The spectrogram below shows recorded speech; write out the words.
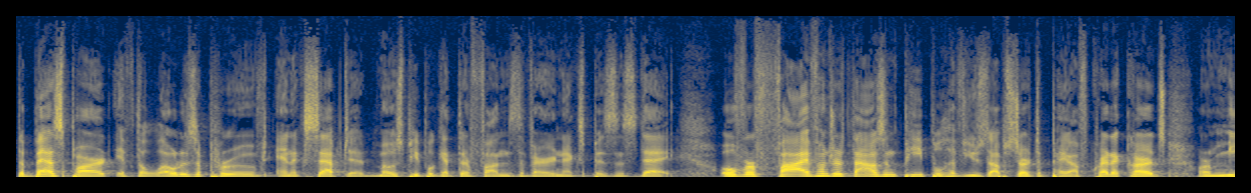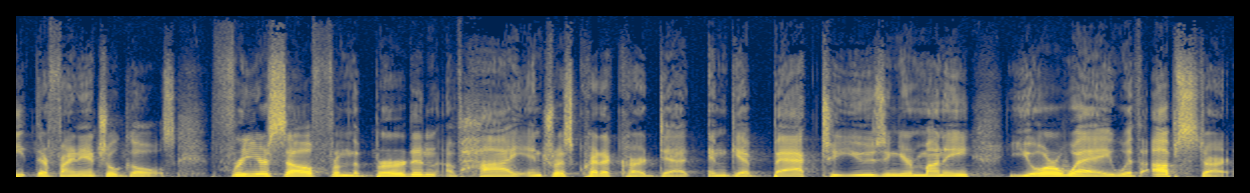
The best part, if the loan is approved and accepted, most people get their funds the very next business day. Over 500,000 people have used Upstart to pay off credit cards or meet their financial goals. Free yourself from the burden of high interest credit card debt and get back to using your money your way with Upstart.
